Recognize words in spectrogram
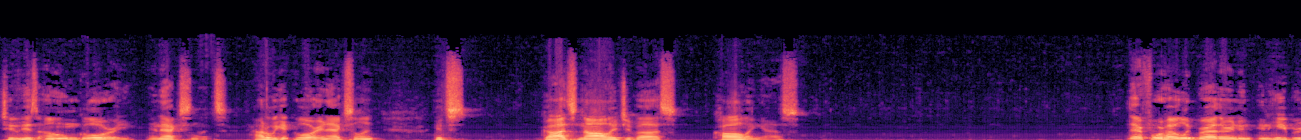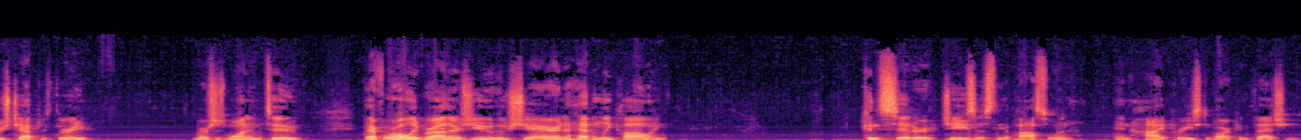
to His own glory and excellence How do we get glory and excellence? It's God's knowledge of us calling us. Therefore, holy brethren, in, Hebrews chapter 3, verses 1 and 2, Therefore, holy brothers, you who share in a heavenly calling, consider Jesus, the apostle and, and high priest of our confession,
